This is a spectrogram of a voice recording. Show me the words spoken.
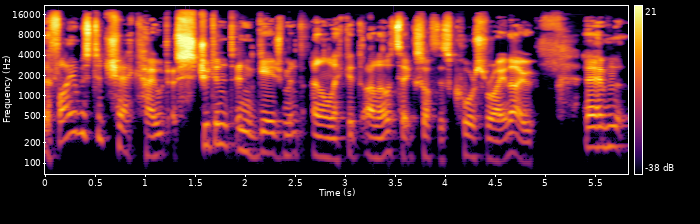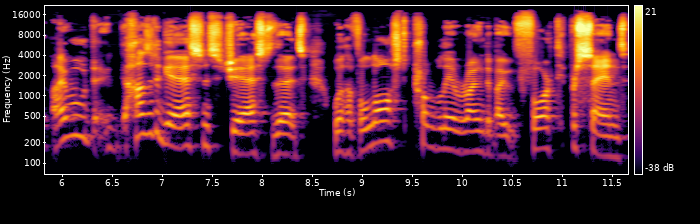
if I was to check out student engagement analytics of this course right now, um, I would hazard a guess and suggest that we'll have lost probably around about 40%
